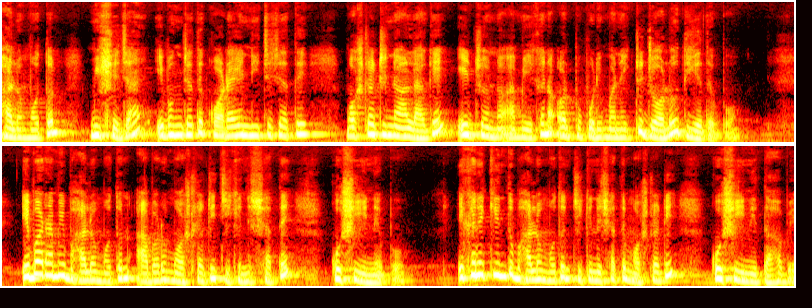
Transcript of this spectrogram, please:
ভালো মতন মিশে যায় এবং যাতে কড়াইয়ের নিচে যাতে মশলাটি না লাগে, এর জন্য আমি এখানে অল্প পরিমাণে একটু জলও দিয়ে দেব। এবার আমি ভালো মতন আবারও মশলাটি চিকেনের সাথে কষিয়ে নেব। এখানে কিন্তু ভালো মতন চিকেনের সাথে মশলাটি কষিয়ে নিতে হবে।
